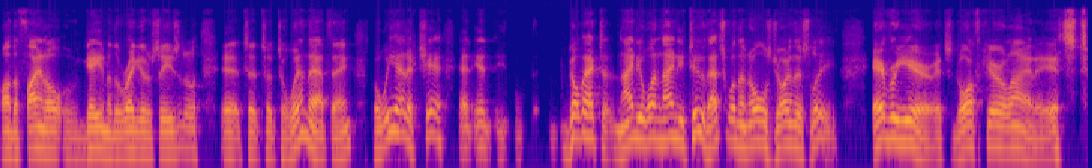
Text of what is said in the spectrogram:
on the final game of the regular season uh, to, to, to win that thing. But we had a chance. And, and go back to 91, 92. That's when the Noles joined this league. Every year, it's North Carolina, it's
